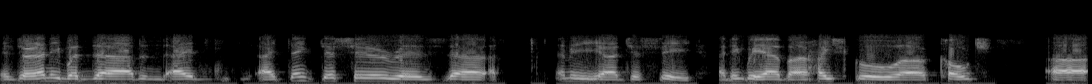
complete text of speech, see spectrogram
is there anyone? Uh, I I think this here is. Uh, let me uh, just see. I think we have a high school uh, coach uh,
